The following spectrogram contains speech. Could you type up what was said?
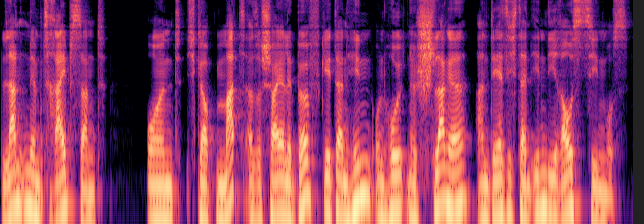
landen im Treibsand. Und ich glaube, Matt, also Shia LeBeouf, geht dann hin und holt eine Schlange, an der sich dann Indy rausziehen muss.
